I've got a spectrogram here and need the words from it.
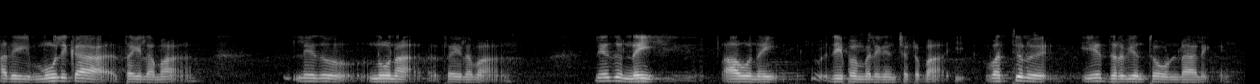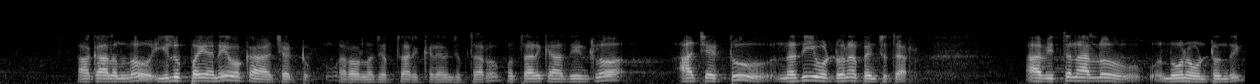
అది మూలిక తైలమా? లేదు నూనె తైలమా? లేదు నెయ్యి ఆవు నెయ్యి దీపం వెలిగించటమా? వత్తులు ఏ ద్రవ్యంతో ఉండాలి? ఆ కాలంలో ఇలుపై అనే ఒక చెట్టు అరవల్లో చెప్తారు ఇక్కడ ఏమని చెప్తారు? మొత్తానికి ఆ దీంట్లో ఆ చెట్టు నది ఒడ్డున పెంచుతారు. ఆ విత్తనాల్లో నూనె ఉంటుంది.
